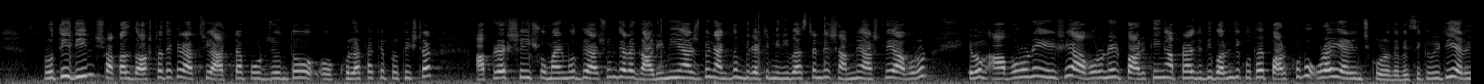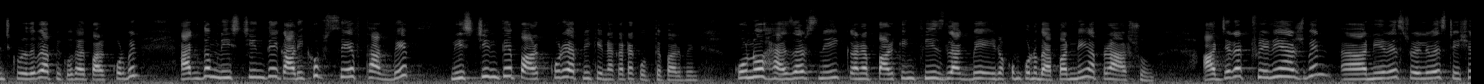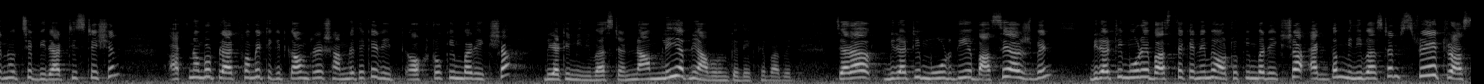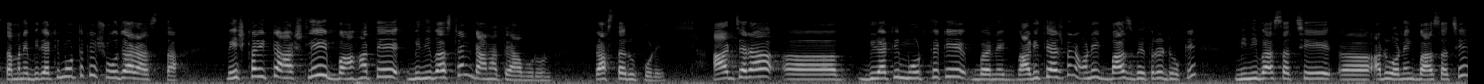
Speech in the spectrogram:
প্রতিদিন সকাল দশটা থেকে রাত্রি আটটা পর্যন্ত খোলা থাকে প্রতিষ্ঠান। আপনারা সেই সময়ের মধ্যে আসুন, যারা গাড়ি নিয়ে আসবেন, একদম বিরাটি মিনি বাস স্ট্যান্ডের সামনে আসলে আবরণ। এবং আবরণে এসে আবরণের পার্কিং আপনারা যদি বলেন যে কোথায় পার্ক করব, ওরাই অ্যারেঞ্জ করে দেবে। সিকিউরিটি অ্যারেঞ্জ করে দেবে, আপনি কোথায় পার্ক করবেন। একদম নিশ্চিন্তে গাড়ি খুব সেফ থাকবে। নিশ্চিন্তে পার্ক করে আপনি কেনাকাটা করতে পারবেন। কোনো হ্যাজার্স নেই, কারণ পার্কিং ফিজ লাগবে, এরকম কোনো ব্যাপার নেই, আপনারা আসুন। আর যারা ট্রেনে আসবেন নিয়ারেস্ট রেলওয়ে স্টেশন হচ্ছে বিরাটি স্টেশন এক নম্বর প্ল্যাটফর্মে টিকিট কাউন্টারের সামনে থেকে অটো কিংবা rickshaw Birati mini bus stand নামলেই আপনি আবরণকে দেখতে পাবেন। যারা বিরাটি মোড় দিয়ে বাসে আসবেন, বিরাটি মোড়ে বাস থেকে নেমে অটো কিংবা রিক্সা একদম মিনি বাস স্ট্যান্ড স্ট্রেট রাস্তা। মানে বিরাটি মোড় থেকে সোজা রাস্তা। বেশ খানিকটা আসলেই বাঁ হাতে মিনি বাস স্ট্যান্ড, ডান হাতে আবরণ রাস্তার উপরে। আর যারা বিরাটি মোড় থেকে মানে গাড়িতে আসবেন, অনেক বাস ভেতরে ঢোকে। মিনি বাস আছে আরও অনেক বাস আছে।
